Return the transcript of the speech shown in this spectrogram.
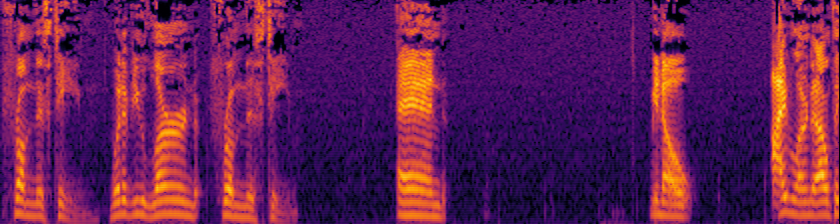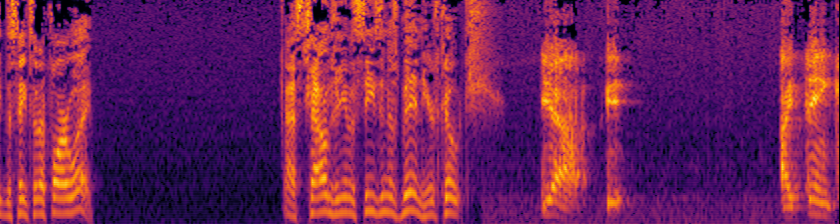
from this team? What have you learned from this team? And, you know, I've learned I don't think the Saints are that far away. As challenging as the season has been, here's coach. Yeah, it, I think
